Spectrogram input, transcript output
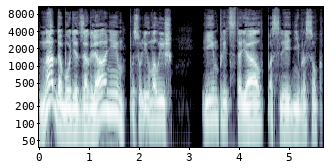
Надо будет заглянем, — посулил малыш. Им предстоял последний бросок.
